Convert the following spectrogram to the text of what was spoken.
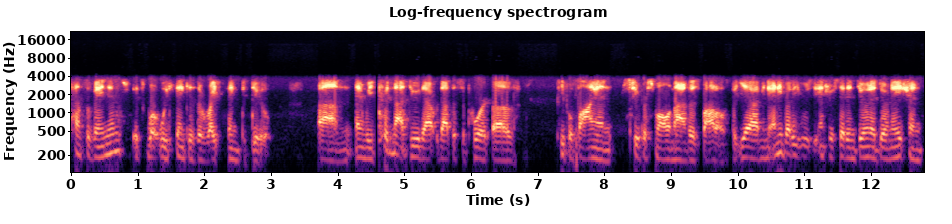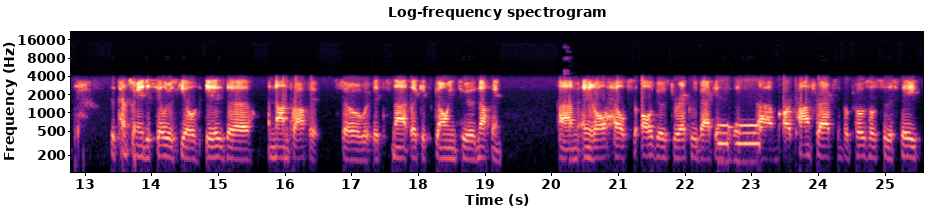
Pennsylvanians, it's what we think is the right thing to do. Um, and we could not do that without the support of people buying super small amount of those bottles. But yeah, I mean, anybody who's interested in doing a donation, the Pennsylvania Distillers Guild is a, a nonprofit, so it's not like it's going to nothing. Um, and it all helps, all goes directly back into this. Um, our contracts and proposals to the state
